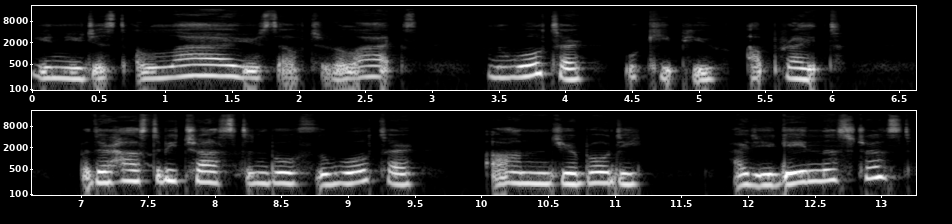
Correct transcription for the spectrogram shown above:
and you just allow yourself to relax, and the water will keep you upright. But there has to be trust in both the water and your body. How do you gain this trust?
